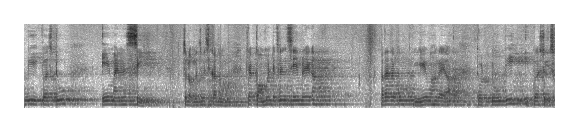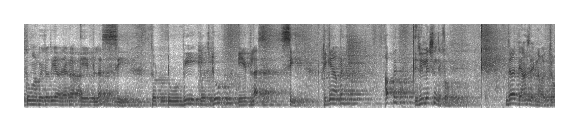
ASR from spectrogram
B equals to A minus C चलो, मैं तुम्हें सिखा दूँ क्या कॉमन डिफरेंस सेम रहेगा? पता है सबको? ये वहाँ गया तो टू बी इक्वल्स टू इसको वहाँ भेजो तो क्या हो जाएगा ए प्लस सी तो two B equals to A plus C ठीक है यहाँ पे? अब एक रिलेशन देखो। ज़रा ध्यान से देखना बच्चों।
